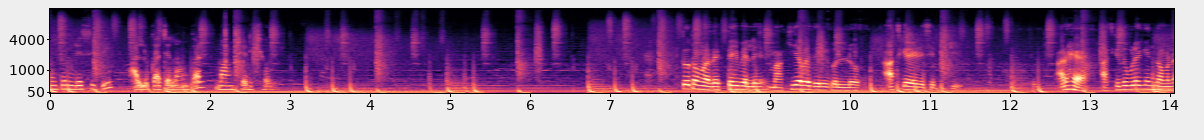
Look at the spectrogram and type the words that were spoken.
নতুন রেসিপি আলু কাঁচা লঙ্কার মাংসের ঝোল। তো তোমরা দেখতেই পেলে, মা কীভাবে তৈরি করল আজকের এই রেসিপিটি আর হ্যাঁ আজকে দুপুরে কিন্তু আমরা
